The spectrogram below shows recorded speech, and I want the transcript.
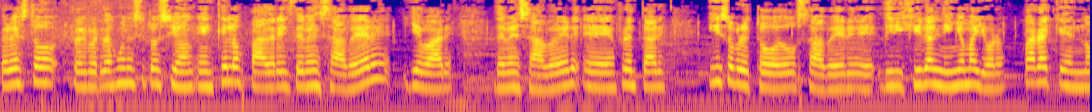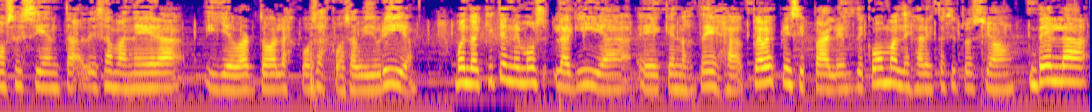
pero esto de verdad es una situación en que los padres deben saber llevar, deben saber eh, enfrentar y sobre todo saber eh, dirigir al niño mayor para que no se sienta de esa manera y llevar todas las cosas con sabiduría. Bueno, aquí tenemos la guía eh, que nos deja claves principales de cómo manejar esta situación de la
